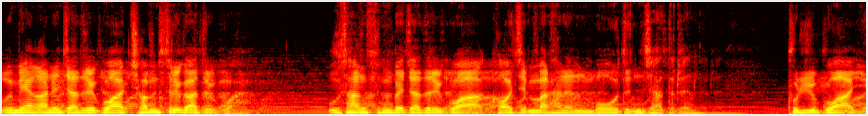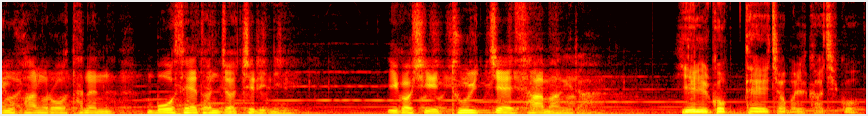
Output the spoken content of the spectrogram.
음행하는 자들과 점술가들과 우상 숭배자들과 거짓말하는 모든 자들은 불과 유황으로 타는 못에 던져지리니 이것이 둘째 사망이라. 일곱 대접을 가지고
